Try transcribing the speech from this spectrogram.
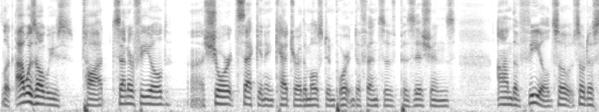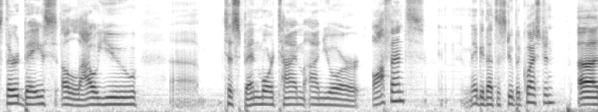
Look, I was always taught center field, uh, short, second, and catcher are the most important defensive positions on the field. So, so does third base allow you uh, to spend more time on your offense? Maybe that's a stupid question. Uh,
